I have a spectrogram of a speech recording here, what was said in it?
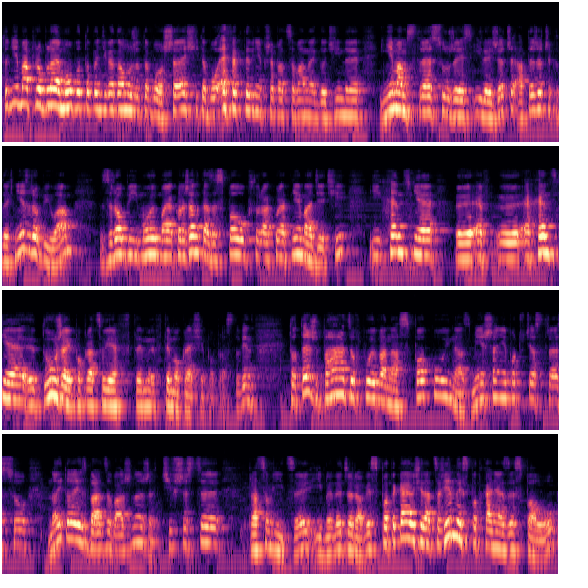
to nie ma problemu, bo to będzie wiadomo, że to było 6 i to było efektywnie przepracowane godziny i nie mam stresu, że jest ileś rzeczy, a te rzeczy, których nie zrobiłam, zrobi mój, moja koleżanka zespołu, która akurat nie ma dzieci i chętnie, ef- y, chętnie dłużej popracuje w tym, w tym okresie po prostu. Więc to też bardzo wpływa na spokój, na zmniejszenie poczucia stresu. No i to jest bardzo ważne, że ci wszyscy pracownicy i menedżerowie spotykają się na codziennych spotkaniach zespołu,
